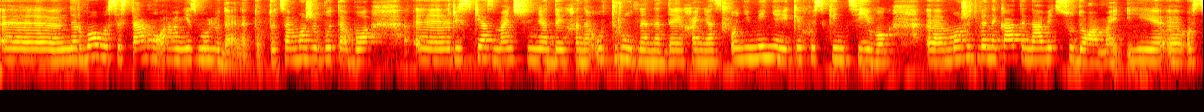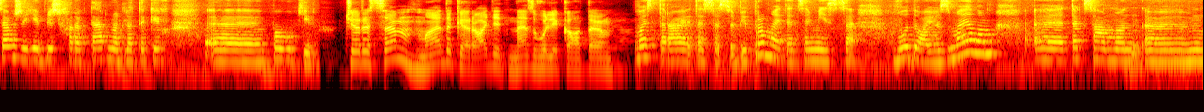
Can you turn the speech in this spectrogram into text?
е, нервову систему організму людини. Тобто це може бути або різке зменшення дихання, утруднене дихання, оніміння якихось кінцівок, е, можуть виникати навіть судоми. І е, ось це вже є більш характерно для таких е, павуків. Через це медики радять не зволікати. Ви стараєтеся собі промити це місце водою з милом, е, так само е,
